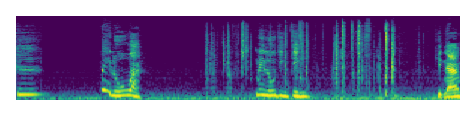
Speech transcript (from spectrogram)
คือ ไม่รู้ว่ะ ไม่รู้จริง ๆ คิดน้ำ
